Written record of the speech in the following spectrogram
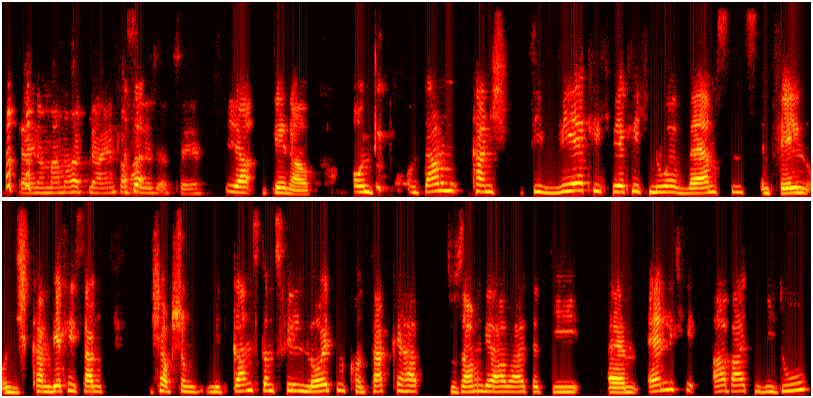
Deine Mama hat mir einfach also, alles erzählt. Ja, genau. Und, und darum kann ich sie wirklich, wirklich nur wärmstens empfehlen. Und ich kann wirklich sagen, ich habe schon mit ganz, ganz vielen Leuten Kontakt gehabt, zusammengearbeitet, die ähm, ähnlich arbeiten wie du.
